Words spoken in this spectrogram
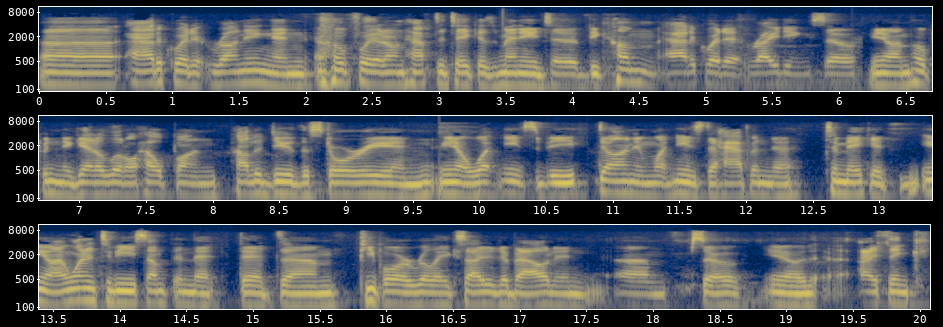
uh, adequate at running, and hopefully, I don't have to take as many to become adequate at writing. So, you know, I'm hoping to get a little help on how to do the story and you know what needs to be done and what needs to happen to to make it, you know, I want it to be something that that um, people are really excited about, and um, so you know, I think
